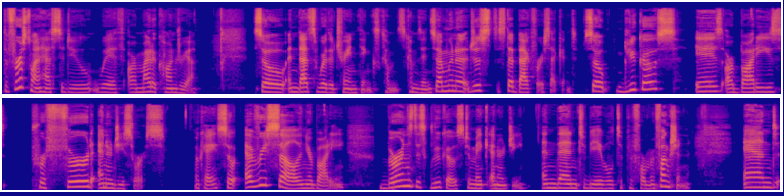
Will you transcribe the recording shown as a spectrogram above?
the first one has to do with our mitochondria. So, and that's where the train things comes comes in. So I'm going to just step back for a second. So, glucose is our body's preferred energy source. Okay? So every cell in your body burns this glucose to make energy and then to be able to perform a function. And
